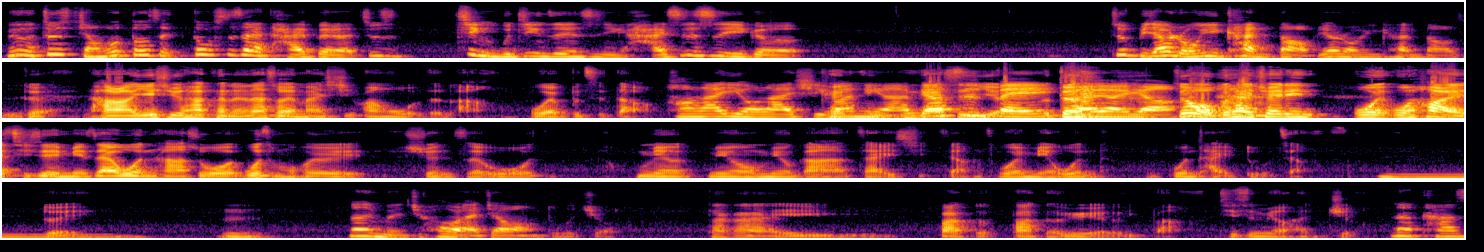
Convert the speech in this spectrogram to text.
没有，就是讲说都是都是在台北了，就是近不近这件事情，还是是一个。就比较容易看到，比较容易看到，是不是？对，好了，也许他可能那时候也蛮喜欢我的啦，我也不知道。好啦，有啦喜欢你啦，不要自卑，对有有有。所以我不太确定，我我后来其实也没再问他说为什么会选择我，没有没有没有跟他在一起这样子，我也没有问问太多这样子。嗯，对，嗯。那你们后来交往多久？大概八个八个月而已吧，其实没有很久。那他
